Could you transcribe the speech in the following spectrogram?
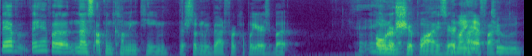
they have they have a nice up and coming team. They're still going to be bad for a couple years, but Hey, ownership wise, They they're a might have Fire. two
